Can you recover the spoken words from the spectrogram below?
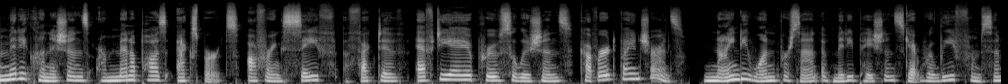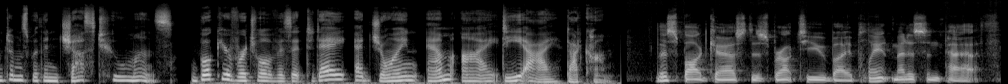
MIDI clinicians are menopause experts offering safe, effective, FDA approved solutions covered by insurance. 91% of MIDI patients get relief from symptoms within just two months. Book your virtual visit today at joinmidi.com. This podcast is brought to you by Plant Medicine Path.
